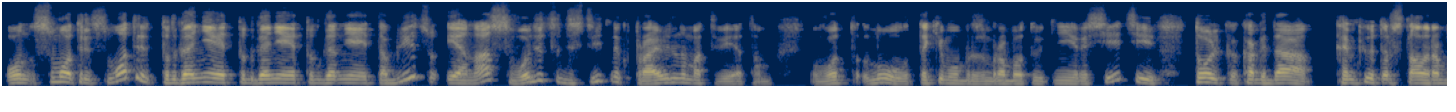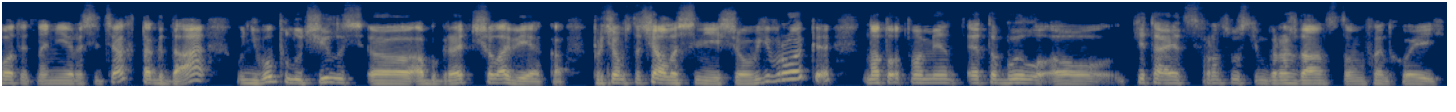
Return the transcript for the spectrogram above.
он смотрит, смотрит, подгоняет, подгоняет, подгоняет таблицу, и она сводится действительно к правильным ответам. Вот, ну, таким образом работают нейросети. Только когда компьютер стал работать на нейросетях, тогда у него получилось э, обыграть человека. Причем сначала сильнейшего в Европе. На тот момент это был э, китаец с французским гражданством Фэн Хуэй.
